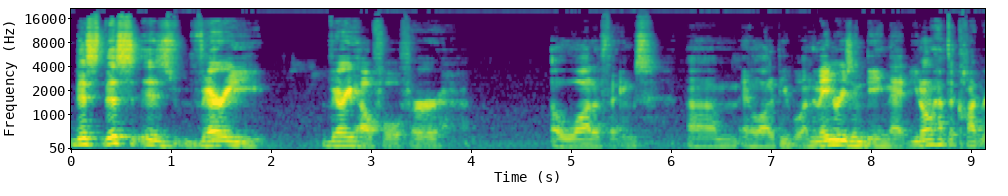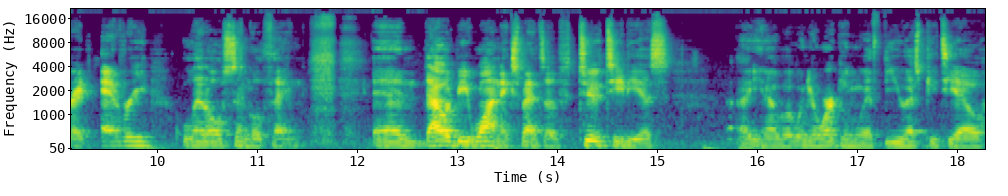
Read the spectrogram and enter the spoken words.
this this is very very helpful for a lot of things um, and a lot of people. And the main reason being that you don't have to copyright every little single thing, and that would be one expensive, two tedious. Uh, you know, but when you're working with the USPTO,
